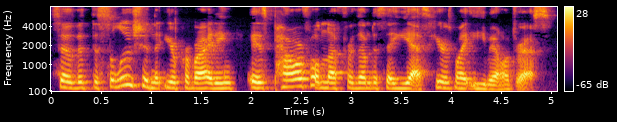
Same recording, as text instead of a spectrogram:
so that the solution that you're providing is powerful enough for them to say, yes, here's my email address.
